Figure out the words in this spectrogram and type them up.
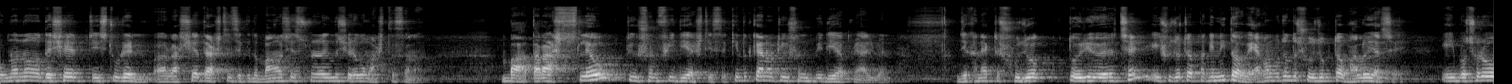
অন্যান্য দেশের যে স্টুডেন্ট রাশিয়াতে আসতেছে, কিন্তু বাংলাদেশের স্টুডেন্টরা কিন্তু সেরকম আসতেছে না। বা তারা আসলেও টিউশন ফি দিয়ে আসতেছে, কিন্তু কেন টিউশন ফি দিয়ে আপনি আসবেন? যেখানে একটা সুযোগ তৈরি হয়েছে, এই সুযোগটা আপনাকে নিতে হবে। এখন পর্যন্ত সুযোগটা ভালোই আছে। এই বছরেও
